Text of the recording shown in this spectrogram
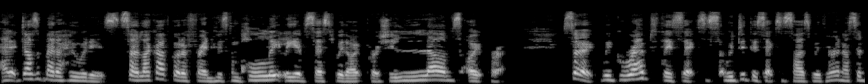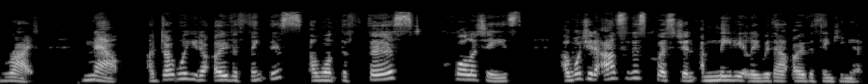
And it doesn't matter who it is. So like I've got a friend who's completely obsessed with Oprah. She loves Oprah. So we grabbed this exercise, we did this exercise with her and I said, right now, I don't want you to overthink this. I want the first qualities. I want you to answer this question immediately without overthinking it.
